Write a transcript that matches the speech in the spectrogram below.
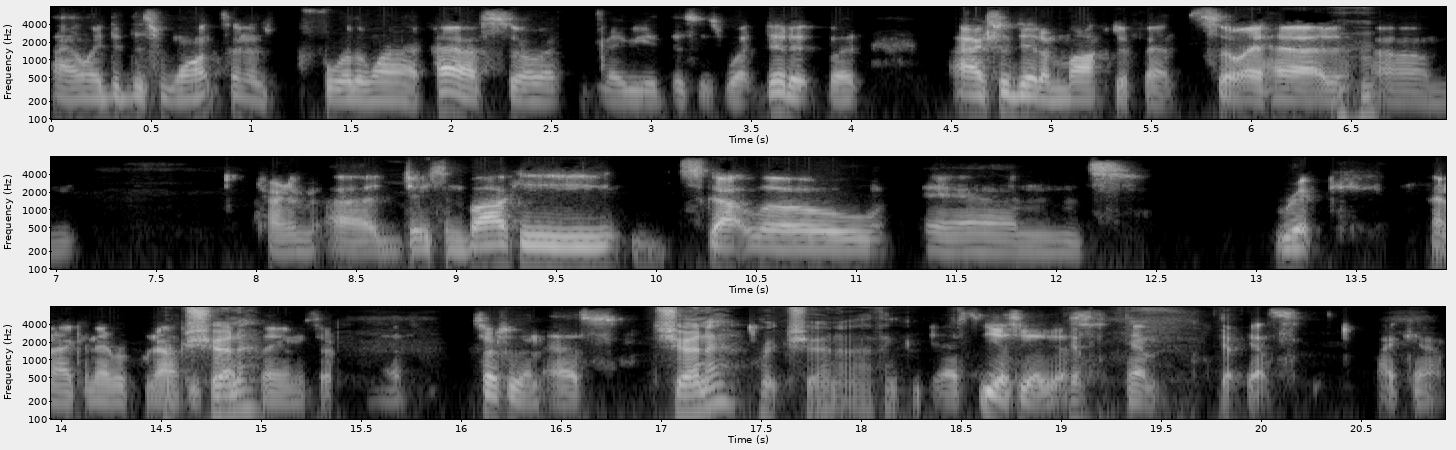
I, I only did this once, and it was before the one I passed, so maybe this is what did it, but I actually did a mock defense. So I had mm-hmm. um, trying to uh, Jason Boche, Scott Lowe, and Rick, and I can never pronounce his last name. Starts with an S. Scherner, Rick Scherner, I think. Yes, yes, yes, yes. Yep. Him. Yep. Yes, I can't.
